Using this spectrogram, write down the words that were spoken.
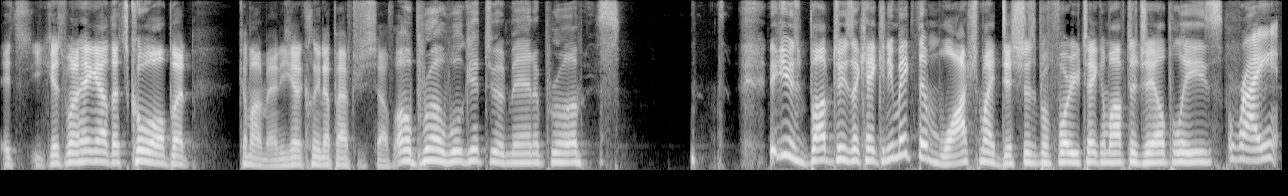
it's you guys want to hang out? That's cool, but come on, man, you got to clean up after yourself. Oh, bro, we'll get to it, man. I promise. I think he was bummed too. He's like, hey, can you make them wash my dishes before you take them off to jail, please? right?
